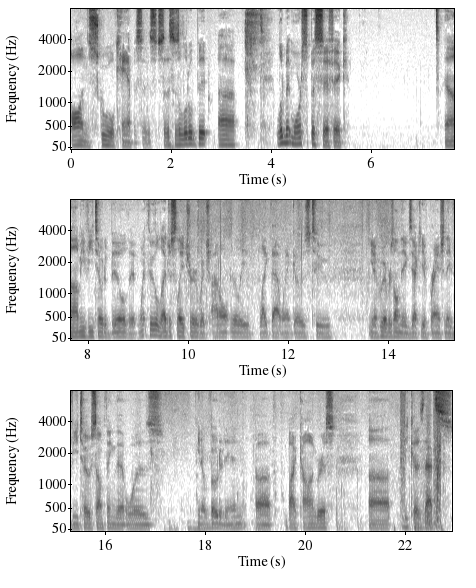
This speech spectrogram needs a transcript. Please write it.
on school campuses. So this is a little bit uh, a little bit more specific. Um, he vetoed a bill that went through the legislature, which I don't really like that when it goes to you know whoever's on the executive branch and they veto something that was you know voted in uh, by Congress uh, because that's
